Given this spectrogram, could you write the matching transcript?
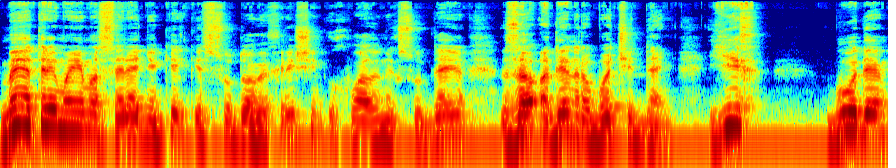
ми отримаємо середню кількість судових рішень, ухвалених суддею за один робочий день. Їх буде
